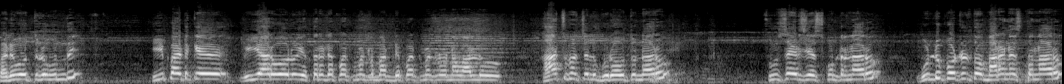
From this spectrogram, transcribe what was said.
పని ఒత్తిడి ఉంది. ఈపాటికే విఆర్ఓలు ఇతర డిపార్ట్మెంట్లు మా డిపార్ట్మెంట్లో ఉన్న వాళ్ళు హాచమచ్చలు గురవుతున్నారు. సూసైడ్ చేసుకుంటున్నారు గుండెపోటులతో మరణిస్తున్నారు.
